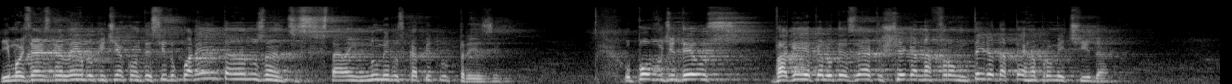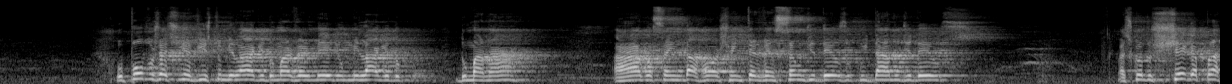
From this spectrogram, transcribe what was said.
E Moisés relembra o que tinha acontecido 40 anos antes, está em Números capítulo 13. O povo de Deus vagueia pelo deserto, chega na fronteira da terra prometida. O povo já tinha visto o milagre do Mar Vermelho, o milagre do, do maná, a água saindo da rocha, a intervenção de Deus, o cuidado de Deus. Mas quando chega para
